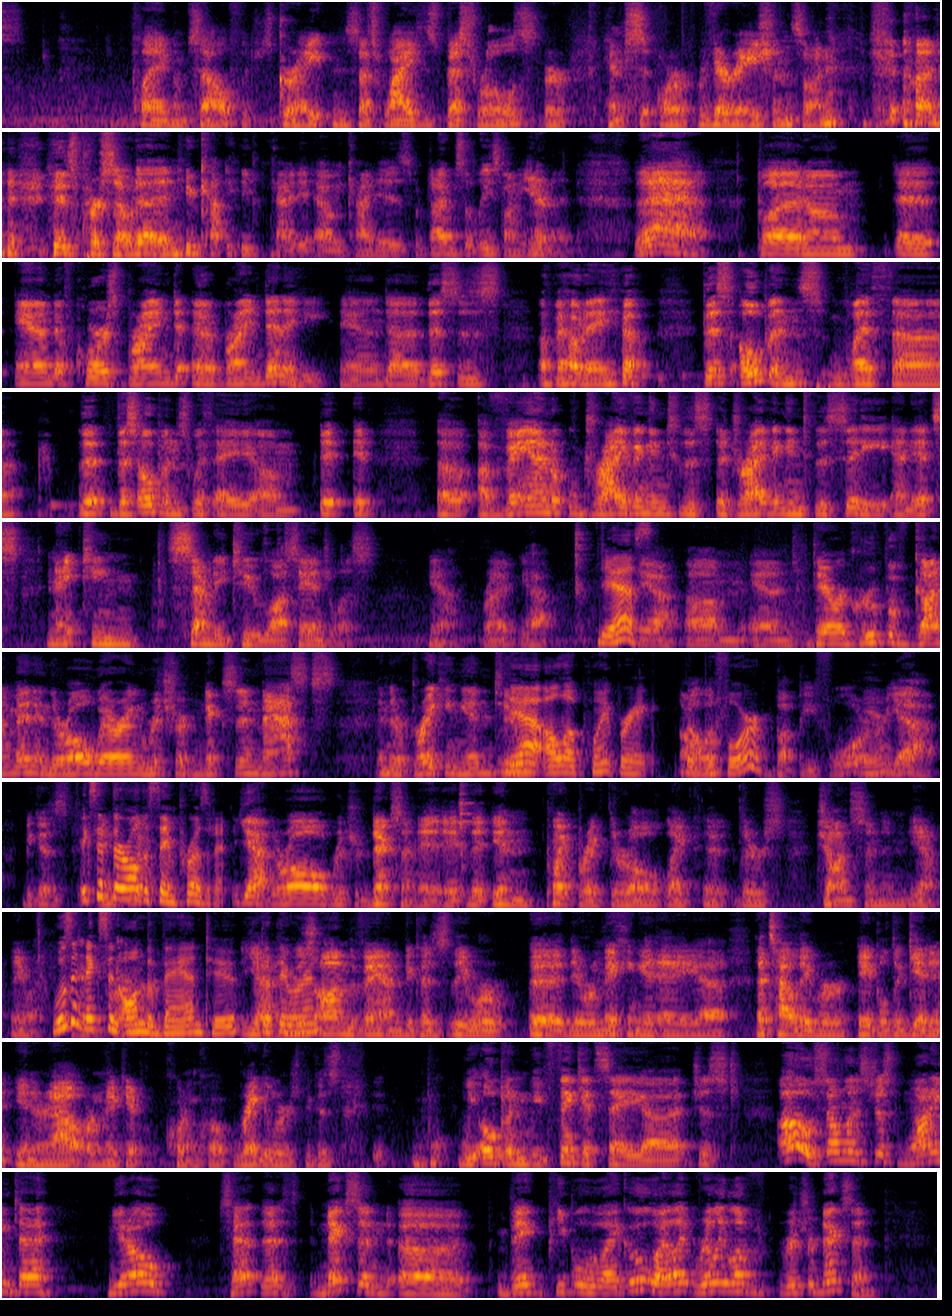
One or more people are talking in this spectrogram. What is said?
playing himself, which is great. And that's why his best roles are him or variations on on his persona, and you kind he kind of how he kind of is sometimes, at least on the internet. Ah, but um, uh, and of course Brian De- uh, Brian Dennehy, and uh, this is about a. this opens with uh, the, this opens with a um, it it uh, a van driving into this uh, driving into the city, and it's 1972 Los Angeles. Yeah, right. Yeah, Yes. yeah. Um, and they're a group of gunmen, and they're all wearing Richard Nixon masks, and they're breaking into Yeah, all a Point Break. But of- before. but before, Yeah. yeah, because Except they're all the same president. yeah, they're all Richard Nixon. It, it, in Point Break, they're all like uh, there's Johnson and yeah. Anyway, Wasn't Nixon on the van too? Yeah, that they he were was in. on the van because they were uh, they were making it a. Uh, that's how they were able to get in, in or out or make it quote unquote regulars because we open we think it's a uh, just oh someone's just wanting to you know te- uh, Nixon uh, big people who like ooh I like really love Richard Nixon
